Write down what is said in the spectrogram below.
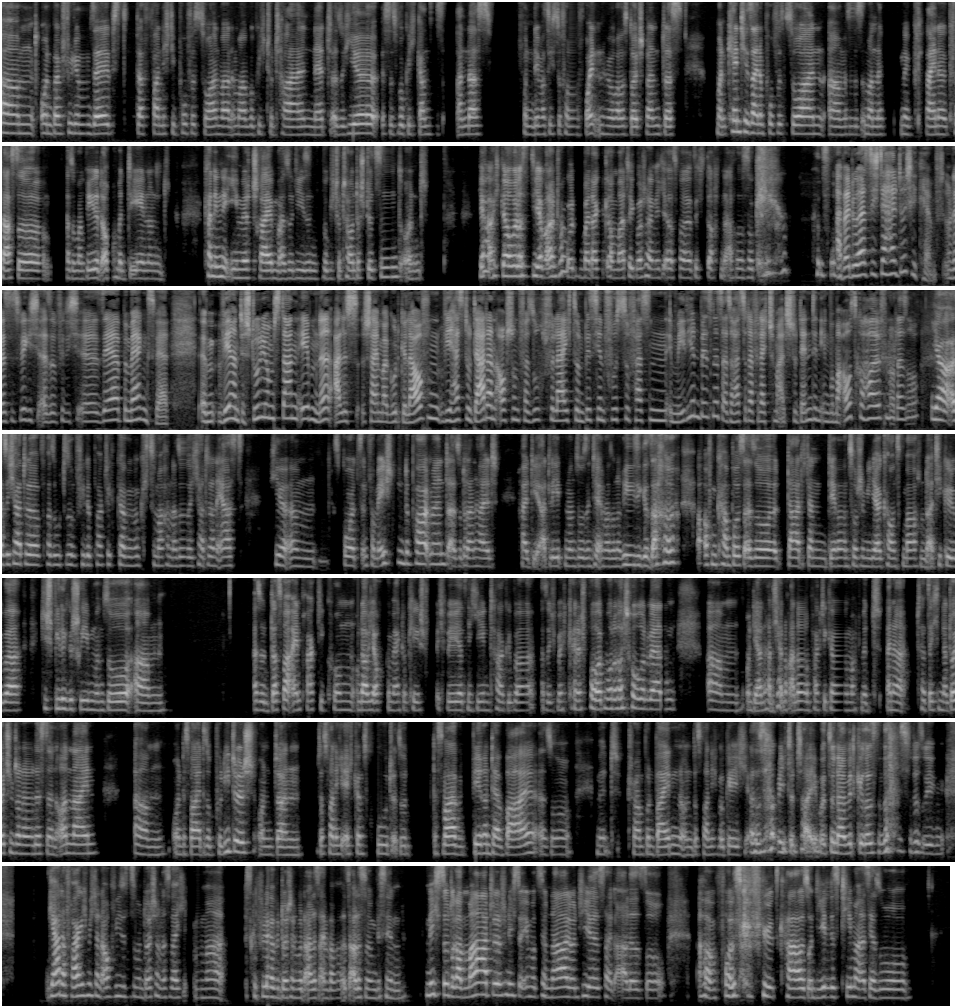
Ähm, und beim Studium selbst, da fand ich die Professoren waren immer wirklich total nett. Also hier ist es wirklich ganz anders von dem, was ich so von Freunden höre aus Deutschland, dass man kennt hier seine Professoren, ähm, es ist immer eine, eine kleine Klasse, also man redet auch mit denen und kann ihnen eine E-Mail schreiben. Also die sind wirklich total unterstützend und ja, ich glaube, dass die am Anfang und bei der Grammatik wahrscheinlich erstmal sich dachten, ach, das ist okay. So. Aber du hast dich da halt durchgekämpft und das ist wirklich, also finde ich äh, sehr bemerkenswert. Ähm, während des Studiums dann eben, ne, alles scheinbar gut gelaufen. Wie hast du da dann auch schon versucht, vielleicht so ein bisschen Fuß zu fassen im Medienbusiness? Also hast du da vielleicht schon mal als Studentin irgendwo mal ausgeholfen oder so? Ja, also ich hatte versucht, so viele Praktika wie möglich zu machen. Also ich hatte dann erst hier ähm, Sports Information Department, also dann halt halt die Athleten und so sind ja immer so eine riesige Sache auf dem Campus. Also da hatte ich dann deren Social Media Accounts gemacht und Artikel über die Spiele geschrieben und so. Ähm, also das war ein Praktikum und da habe ich auch gemerkt, okay, ich, will jetzt nicht jeden Tag über, also ich möchte keine Sportmoderatorin werden. Ähm, und ja, dann hatte ich halt noch andere Praktika gemacht mit einer tatsächlich einer deutschen Journalistin online. Ähm, und das war halt so politisch und dann, das fand ich echt ganz gut. Also das war während der Wahl, also mit Trump und Biden und das fand ich wirklich, also es hat mich total emotional mitgerissen. Also deswegen, ja, da frage ich mich dann auch, wie es so in Deutschland ist, weil ich immer das Gefühl habe, in Deutschland wird alles einfach, ist alles so ein bisschen nicht so dramatisch, nicht so emotional und hier ist halt alles so ähm, volles Gefühlschaos und jedes Thema ist ja so,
